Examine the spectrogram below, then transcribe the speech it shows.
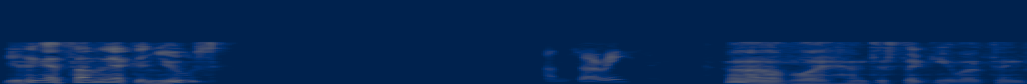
you think that's something I can use? I'm sorry. Oh boy, I'm just thinking about things.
